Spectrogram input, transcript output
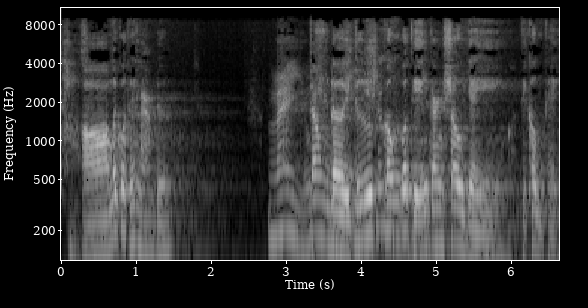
Họ mới có thể làm được. Trong đời trước không có thiện căn sâu dày thì không thể.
